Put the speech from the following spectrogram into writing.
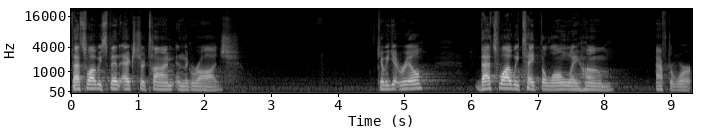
That's why we spend extra time in the garage. Can we get real? That's why we take the long way home after work.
